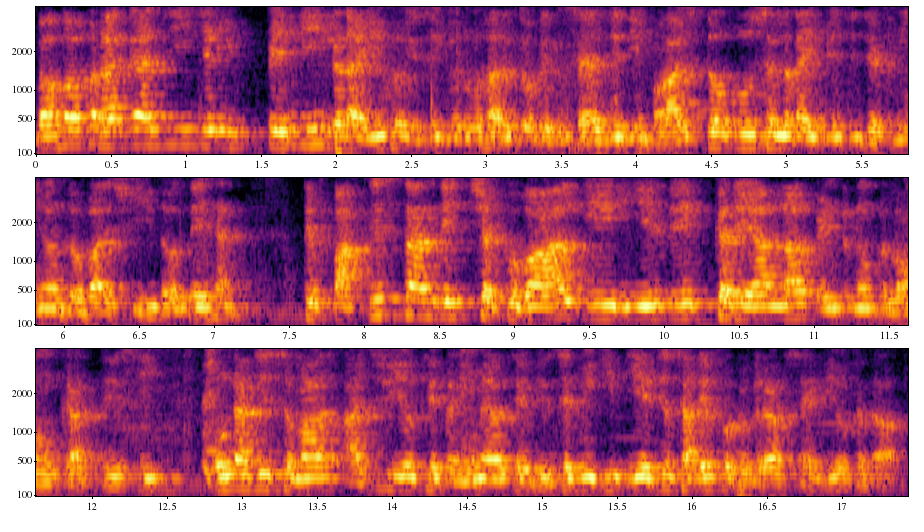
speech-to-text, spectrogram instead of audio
ਬਾਬਾ ਪਰਾਗਾ ਜੀ ਜਿਹੜੀ ਪਹਿਲੀ ਲੜਾਈ ਹੋਈ ਸੀ ਗੁਰੂ ਹਰਗੋਬਿੰਦ ਸਾਹਿਬ ਜੀ ਦੀ ਬਾਜ ਤੋਂ, ਉਸ ਲੜਾਈ ਵਿੱਚ ਜ਼ਖਮੀ ਹੋਣ ਤੋਂ ਬਾਅਦ ਸ਼ਹੀਦ ਹੁੰਦੇ ਹਨ। ਤੇ ਪਾਕਿਸਤਾਨ ਦੇ ਚਕਵਾਲ ਏਰੀਏ ਦੇ ਕਰਿਆਲਾ ਪਿੰਡ ਨੂੰ ਬਿਲੋਂਗ ਕਰਦੇ ਸੀ। ਉਹਨਾਂ ਦੀ ਸਮਾਧ ਅੱਜ ਵੀ ਉੱਥੇ ਬਣੀ, ਮੈਂ ਉੱਥੇ ਵਿਜ਼ਿਟ ਵੀ ਕੀਤੀ ਹੈ ਜੇ ਸਾਰੇ ਫੋਟੋਗ੍ਰਾਫਸ ਹੈਗੇ ਉਹ ਕਿਤਾਬ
